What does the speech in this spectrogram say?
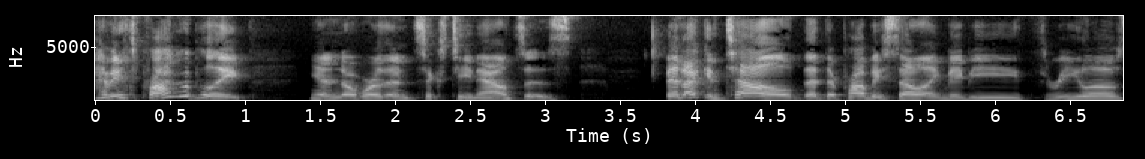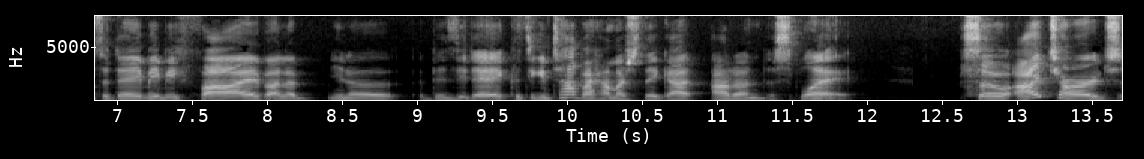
I mean, it's probably, you know, no more than 16 ounces. And I can tell that they're probably selling maybe three loaves a day, maybe five on a, you know, a busy day, because you can tell by how much they got out on display. So I charge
